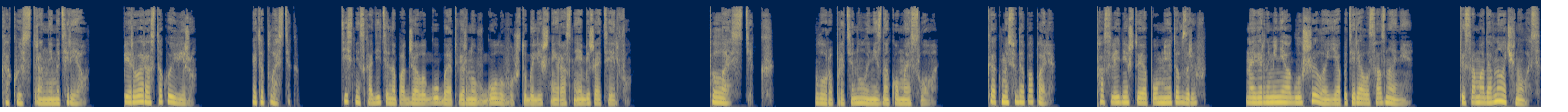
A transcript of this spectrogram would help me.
Какой странный материал. Первый раз такой вижу. Это пластик. Тис снисходительно поджала губы, отвернув голову, чтобы лишний раз не обижать эльфу. «Пластик», — Лора протянула незнакомое слово. «Как мы сюда попали? Последнее, что я помню, — это взрыв. Наверное, меня оглушило, я потеряла сознание. Ты сама давно очнулась?»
